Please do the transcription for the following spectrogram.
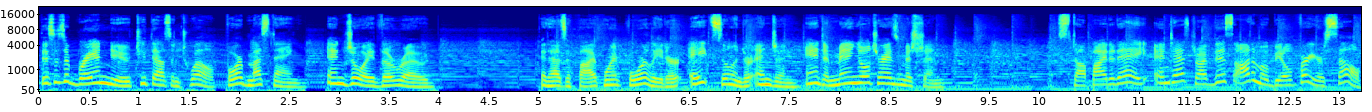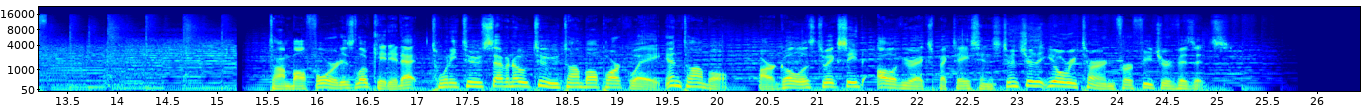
This is a brand new 2012 Ford Mustang. Enjoy the road. It has a 5.4-liter, eight-cylinder engine and a manual transmission. Stop by today and test drive this automobile for yourself. Tomball Ford is located at 22702 Tomball Parkway in Tomball. Our goal is to exceed all of your expectations to ensure that you'll return for future visits.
